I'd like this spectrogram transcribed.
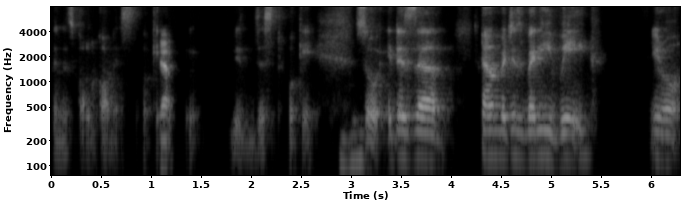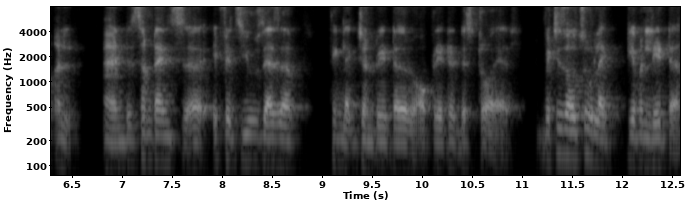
when it's called goddess okay yep. just okay mm-hmm. so it is a term which is very vague you know and, and sometimes uh, if it's used as a thing like generator operator destroyer which is also like given later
